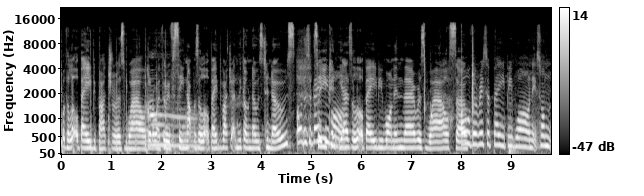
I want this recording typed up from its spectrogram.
But the little baby badger as well. I don't know whether we've seen that was a little baby badger and they go nose to nose. Oh, there's a so you baby can one. yeah, there's a little baby one in there as well. So Oh, there is a baby one. It's on.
